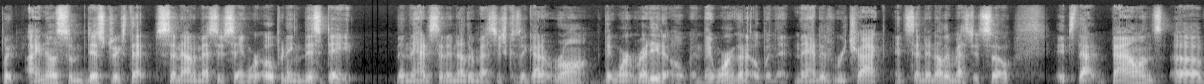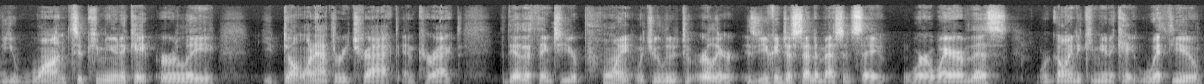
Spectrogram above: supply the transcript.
But I know some districts that sent out a message saying we're opening this date. Then they had to send another message because they got it wrong. They weren't ready to open. They weren't going to open it. And they had to retract and send another message. So it's that balance of you want to communicate early, you don't want to have to retract and correct but the other thing, to your point, which you alluded to earlier, is you can just send a message, say, We're aware of this. We're going to communicate with you.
